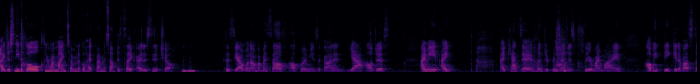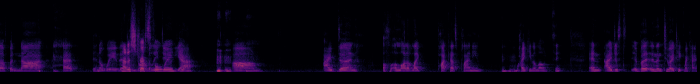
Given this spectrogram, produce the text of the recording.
I just need to go clear my mind so i'm gonna go hike by myself It's like I just need to chill. mm-hmm. Cause yeah, when I'm by myself, I'll put my music on and yeah, I'll just. I mean, I, I can't say I 100% just clear my mind. I'll be thinking about stuff, but not at in a way that Not I a stressful normally do. way? Yeah. um, I've done a, a lot of like podcast planning, Mm-hmm. hiking alone. See? And I just, but and then too, I take my time.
